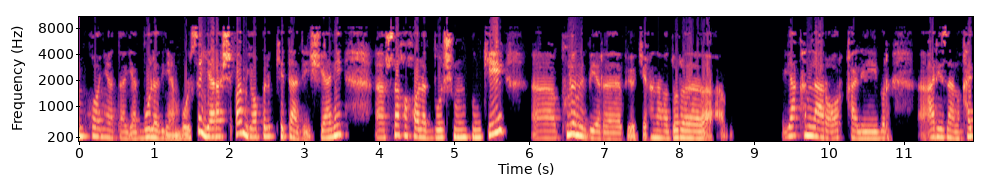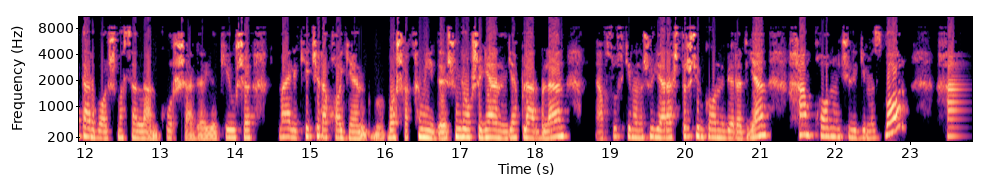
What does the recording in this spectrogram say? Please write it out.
imkoniyati agar bo'ladigan bo'lsa yarashib ham yopilib ketadi ish. Ya'ni e, shunaqa holat bo'lishi mumkinki e, pulini berib yoki qanaqadir e, yaqinlari orqali bir arizani qaytarib olish masalalarini ko'rishadi yoki o'sha mayli kechira qolgin boshqa qilmaydi shunga o'xshagan gaplar bilan afsuski mana shu yarashtirish imkonini beradigan ham qonunchiligimiz bor ham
